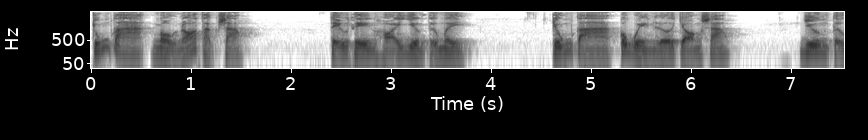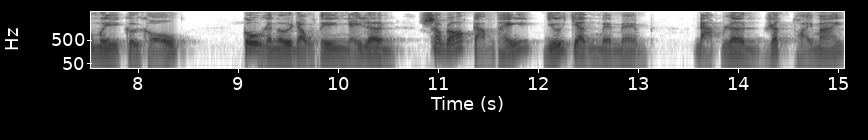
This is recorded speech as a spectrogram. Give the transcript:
chúng ta ngồi nó thật sao? Tiểu Thiên hỏi Dương Tử Mi. Chúng ta có quyền lựa chọn sao? Dương Tử Mi cười khổ. Cô là người đầu tiên nhảy lên, sau đó cảm thấy dưới chân mềm mềm, đạp lên rất thoải mái.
